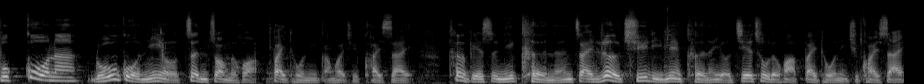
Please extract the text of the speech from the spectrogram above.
不过呢，如果你有症状的话，拜托你赶快去快筛，特别是你可能在热区里面可能有接触的话，拜托你去快筛。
